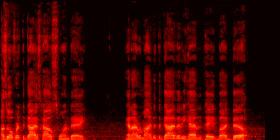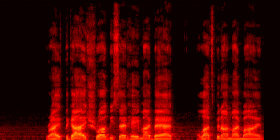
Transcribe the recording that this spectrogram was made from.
I was over at the guy's house one day, and I reminded the guy that he hadn't paid my bill. Right? The guy shrugged. He said, Hey, my bad. A lot's been on my mind.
